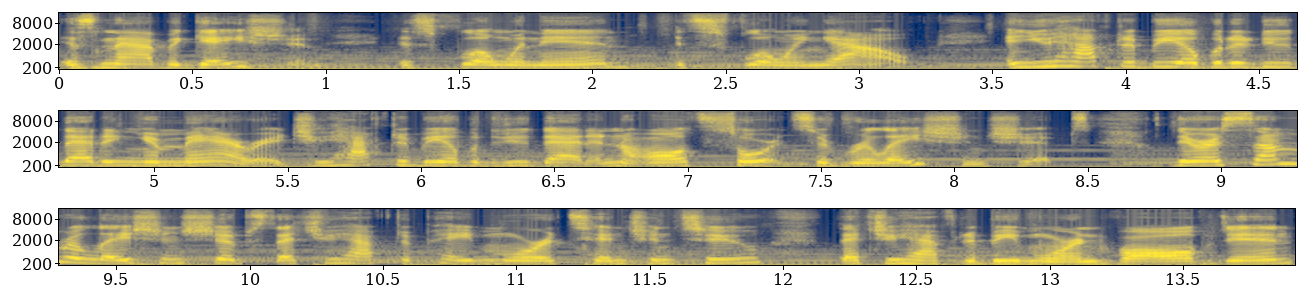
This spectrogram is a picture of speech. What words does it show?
It's navigation. It's flowing in, it's flowing out. And you have to be able to do that in your marriage. You have to be able to do that in all sorts of relationships. There are some relationships that you have to pay more attention to, that you have to be more involved in,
